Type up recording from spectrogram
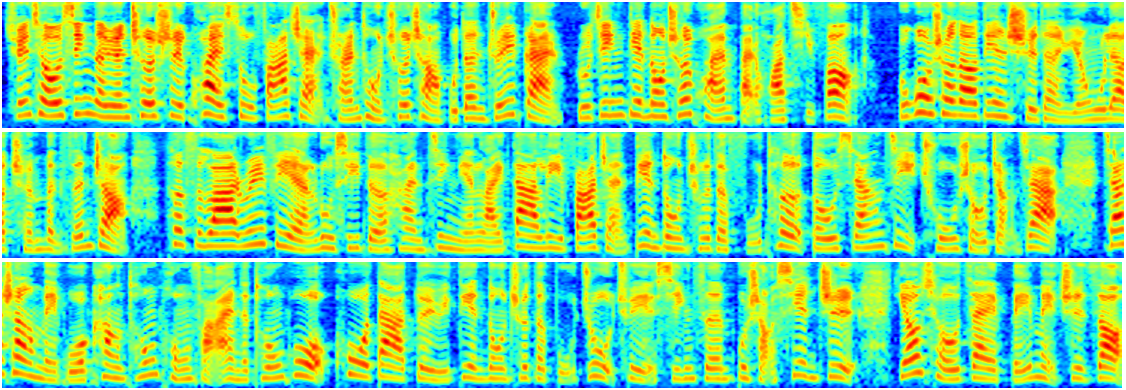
全球新能源车市快速发展，传统车厂不断追赶，如今电动车款百花齐放。 不过，受到电池等原物料成本增长，特斯拉、Rivian、路西德和近年来大力发展电动车的福特都相继出手涨价。加上美国抗通膨法案的通过，扩大对于电动车的补助，却也新增不少限制，要求在北美制造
